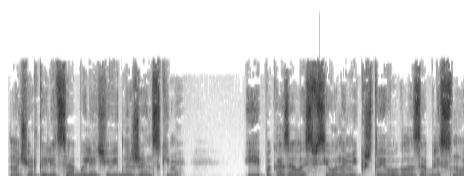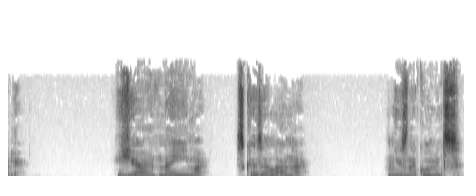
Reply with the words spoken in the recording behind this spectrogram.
но черты лица были очевидно женскими. Ей показалось всего на миг, что его глаза блеснули. «Я Наима», — сказала она. Незнакомец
